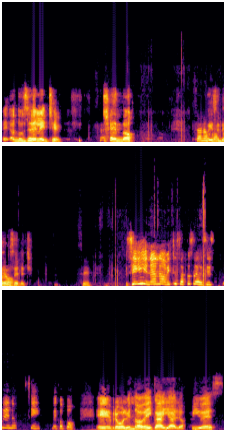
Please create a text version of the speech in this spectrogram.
eh, dulce de leche. Yendo. Ya nos Hoy compró, dulce de leche. sí. Sí, no, no, viste esas cosas, decís, bueno, sí, me copó. Eh, pero volviendo a Beca y a los pibes,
